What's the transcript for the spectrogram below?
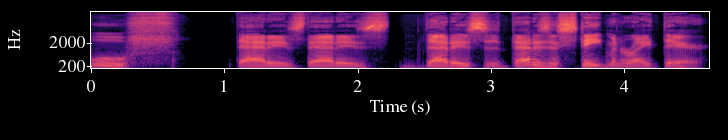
oof. That is that is that is that is a statement right there.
